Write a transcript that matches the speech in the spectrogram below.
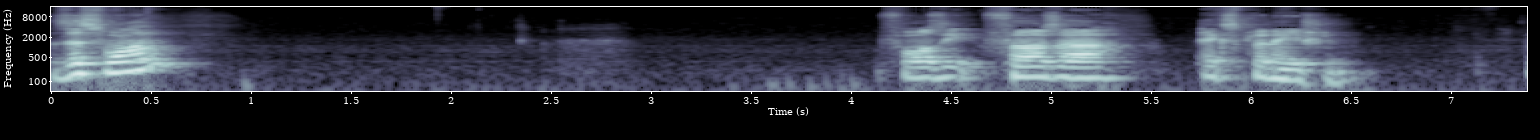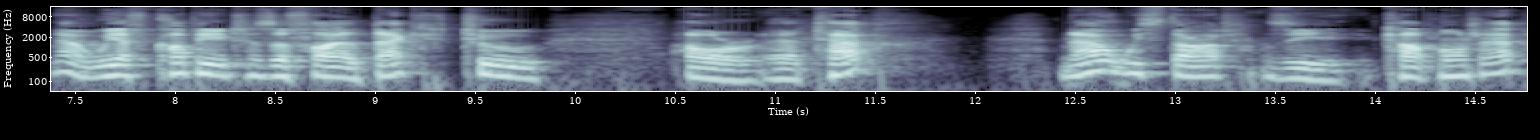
this one for the further explanation. Now we have copied the file back to our uh, tab. Now we start the Carplounge app.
